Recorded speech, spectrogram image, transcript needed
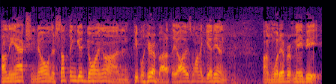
on the action. You know, when there's something good going on and people hear about it, they always want to get in on whatever it may be.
